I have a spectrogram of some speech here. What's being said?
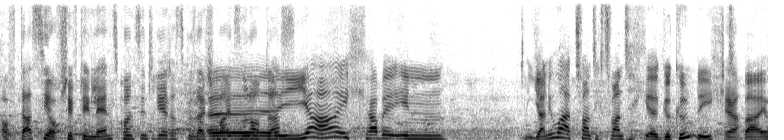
auf das hier, auf Shifting Lands konzentriert. Hast gesagt, ich mache jetzt nur noch das. Äh, ja, ich habe in Januar 2020 äh, gekündigt Ja. bei,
